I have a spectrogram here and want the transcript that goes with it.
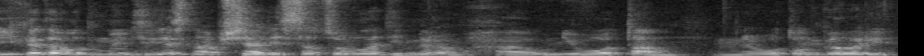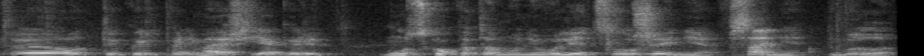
И когда вот мы интересно общались с отцом Владимиром, у него там, вот он говорит, вот ты, говорит, понимаешь, я, говорит, ну сколько там у него лет служения в сане было?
